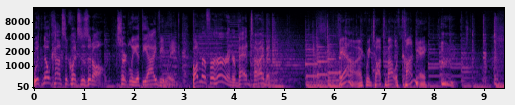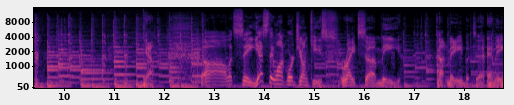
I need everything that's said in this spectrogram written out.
with no consequences at all. Certainly at the Ivy League. Bummer for her and her bad timing. Yeah, like we talked about with Kanye. let's see. Yes, they want more junkies, writes uh, me. Not me, but uh, Emmy.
